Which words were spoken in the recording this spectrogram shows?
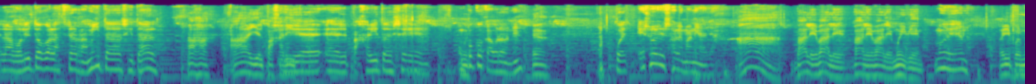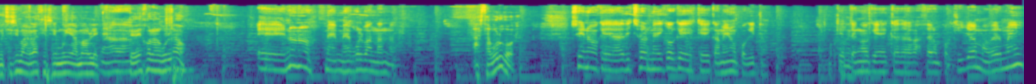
El arbolito con las tres ramitas y tal. ajá. Ah, y el Y pajarito. eh, el pajarito ese. Un poco cabrón, ¿eh? Eh. Pues eso es Alemania ya. Ah, vale, vale, vale, vale, muy bien. Muy bien. Oye, pues muchísimas gracias, es muy amable. De nada. ¿Te dejo en algún lado? Eh, no, no, me, me vuelvo andando. ¿Hasta Burgos? Sí, no, que ha dicho el médico que, que camine un poquito. Que tengo que, que adelgazar un poquillo, moverme.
